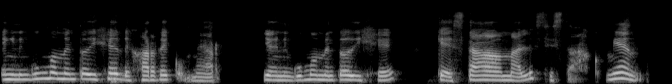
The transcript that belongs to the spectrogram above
en ningún momento dije dejar de comer y en ningún momento dije que estaba mal si estabas comiendo.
